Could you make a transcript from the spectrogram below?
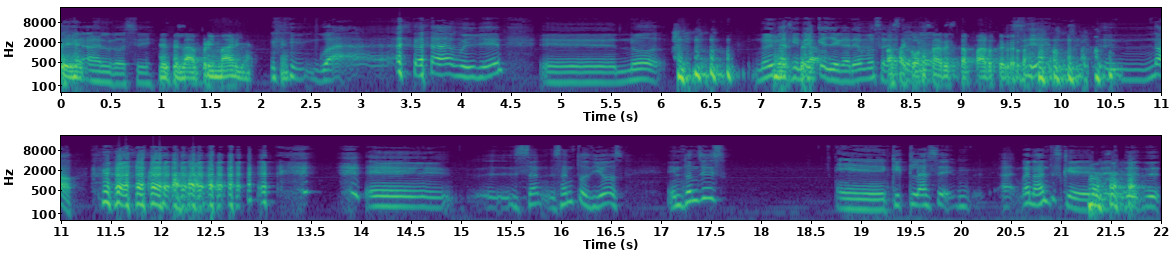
sí Algo, sí. desde la primaria Guau, muy bien. Eh, no, no imaginé Espera, que llegaríamos a vas a esto. ¿no? cortar esta parte verdad Sí, no. Eh, san- santo Dios. Entonces, eh, ¿qué clase? ah, Bueno, antes que de, de-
